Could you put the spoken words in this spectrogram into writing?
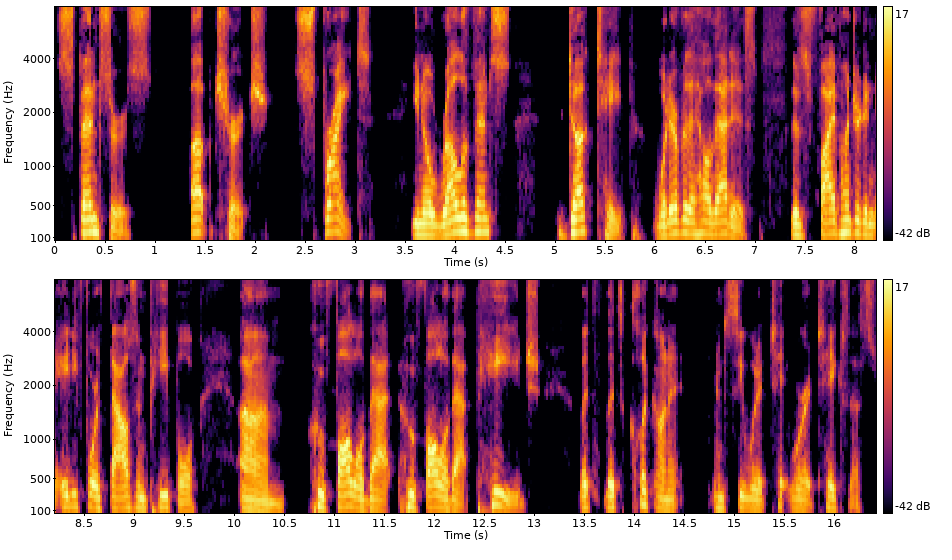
spencer's upchurch sprite you know relevance duct tape, whatever the hell that is. There's 584,000 people um, who follow that who follow that page. Let's let's click on it and see what it ta- where it takes us.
